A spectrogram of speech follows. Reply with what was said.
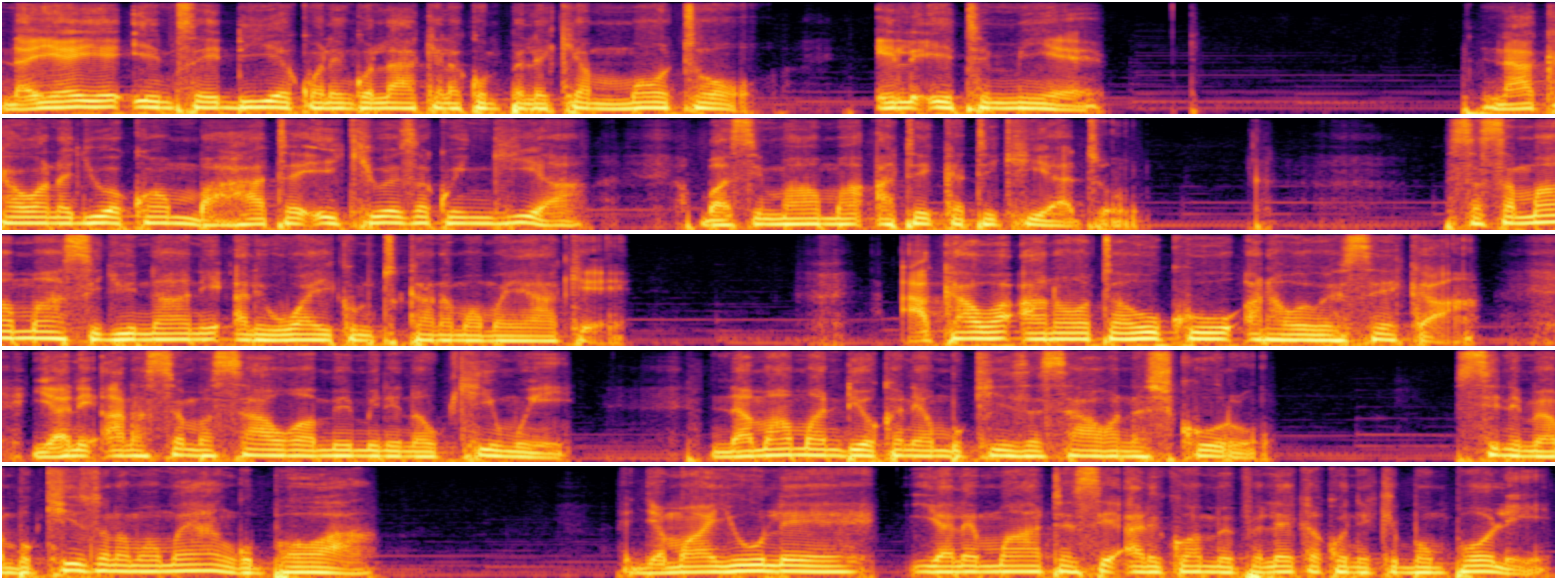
na yeye imsaidie kwa lengo lake la kumpelekea moto ili itimie, na akawa anajua kwamba hata ikiweza kuingia basi mama ataikatikia tu. Sasa mama, sijui nani aliwahi kumtukana mama yake, akawa anaota huku anaweweseka, yaani anasema sawa, mimi nina ukimwi na mama ndiyo kaniambukiza. Sawa, nashukuru, si nimeambukizwa na mama yangu, poa. Jamaa yule yale mate si alikuwa amepeleka kwenye kibompoli,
